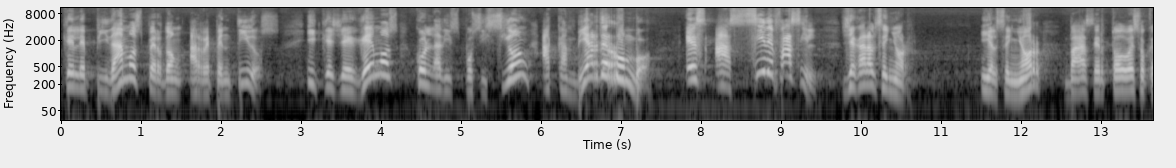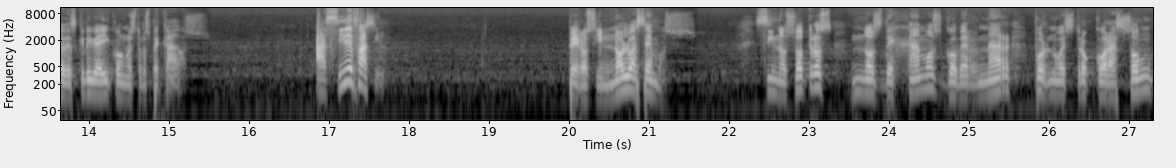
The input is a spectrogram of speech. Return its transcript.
que le pidamos perdón arrepentidos y que lleguemos con la disposición a cambiar de rumbo. Es así de fácil llegar al Señor. Y el Señor va a hacer todo eso que describe ahí con nuestros pecados. Así de fácil. Pero si no lo hacemos, si nosotros nos dejamos gobernar por nuestro corazón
